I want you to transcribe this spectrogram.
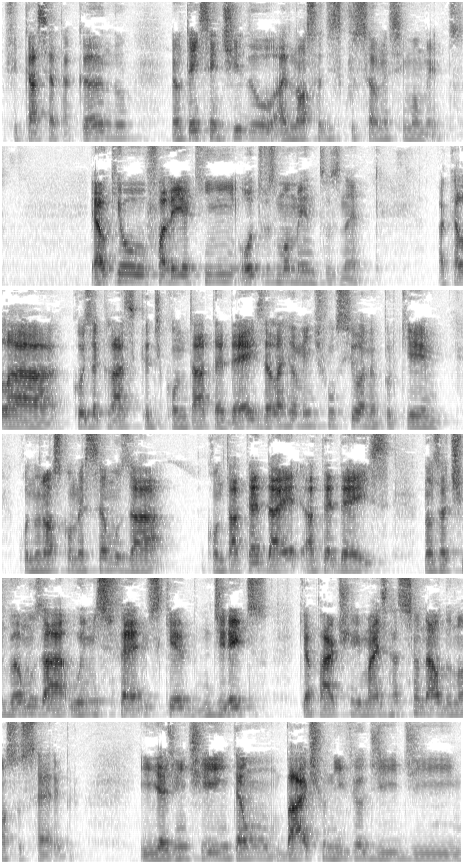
ficar se atacando, não tem sentido a nossa discussão nesse momento. É o que eu falei aqui em outros momentos, né? Aquela coisa clássica de contar até 10, ela realmente funciona, porque quando nós começamos a contar até 10, até 10 nós ativamos a, o hemisfério esquerdo, direito, que é a parte mais racional do nosso cérebro e a gente então baixa o nível de, de,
